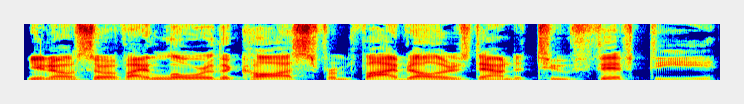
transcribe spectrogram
You know, so if I lower the cost from five dollars down to two fifty,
